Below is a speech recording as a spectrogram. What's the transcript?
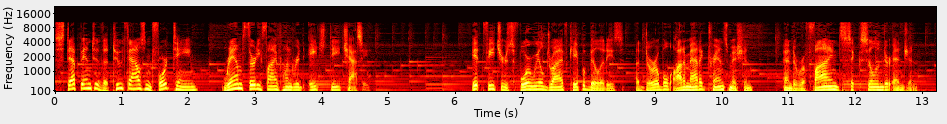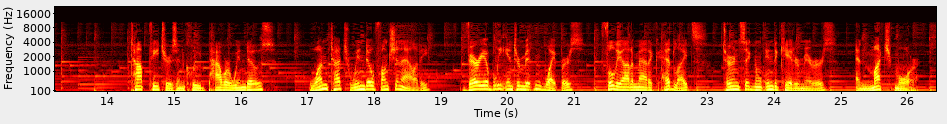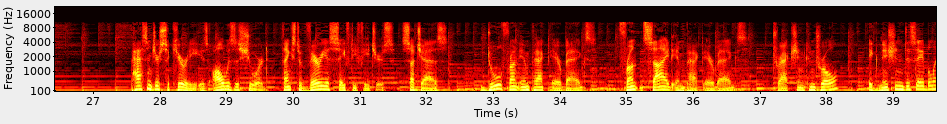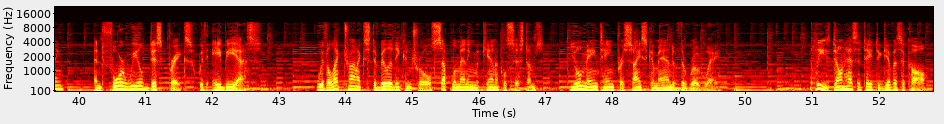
Step into the 2014 Ram 3500 HD chassis. It features four-wheel drive capabilities, a durable automatic transmission, and a refined six-cylinder engine. Top features include power windows, one-touch window functionality, variably intermittent wipers, fully automatic headlights, turn signal indicator mirrors, and much more. Passenger security is always assured thanks to various safety features such as dual front impact airbags, front side impact airbags, traction control, ignition disabling, and four-wheel disc brakes with ABS. With electronic stability control supplementing mechanical systems, you'll maintain precise command of the roadway. Please don't hesitate to give us a call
